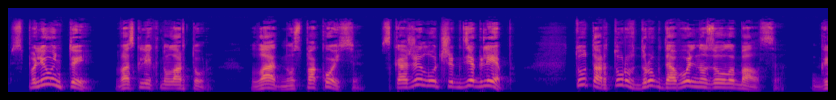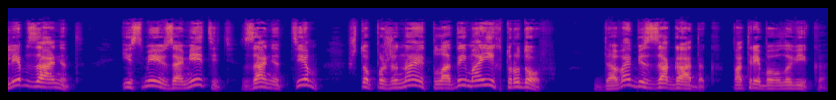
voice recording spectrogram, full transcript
«Сплюнь ты!» — воскликнул Артур. «Ладно, успокойся. Скажи лучше, где Глеб?» Тут Артур вдруг довольно заулыбался. Глеб занят. И, смею заметить, занят тем, что пожинает плоды моих трудов. «Давай без загадок», — потребовала Вика.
